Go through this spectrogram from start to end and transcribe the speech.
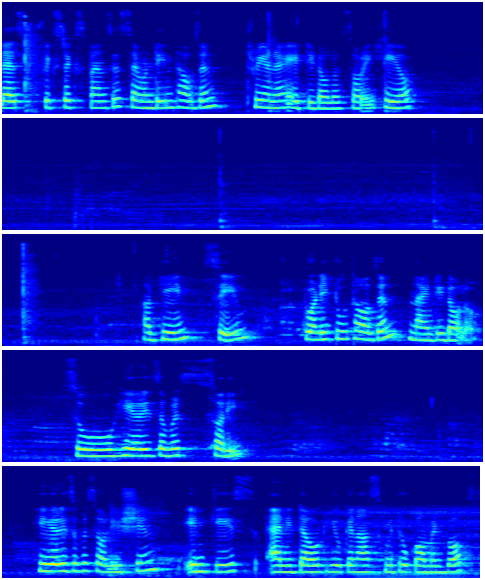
less fixed expenses 17380 dollars. Sorry here. Again same 22090 dollar so here is our sorry here is our solution. In case any doubt you can ask me through comment box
